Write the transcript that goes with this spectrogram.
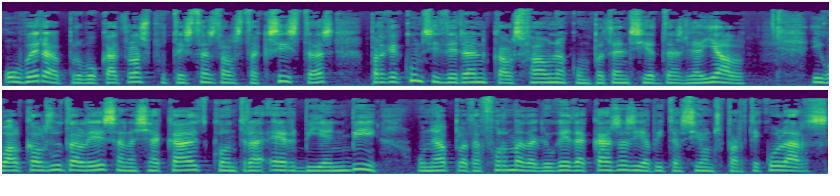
Uber ha provocat les protestes dels taxistes perquè consideren que els fa una competència deslleial. Igual que els hotelers s'han aixecat contra Airbnb, una plataforma de lloguer de cases i habitacions particulars.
